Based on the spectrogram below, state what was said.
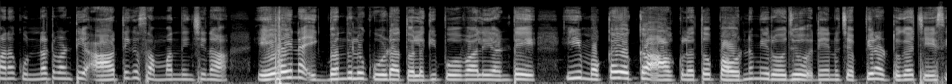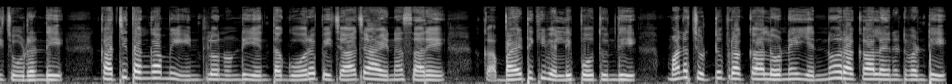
మనకు ఉన్నటువంటి ఆర్థిక సంబంధించిన ఏవైనా ఇబ్బందులు కూడా తొలగిపోవాలి అంటే ఈ మొక్క యొక్క ఆకులతో పౌర్ణమి రోజు నేను చెప్పినట్టుగా చేసి చూడండి. ఖచ్చితంగా మీ ఇంట్లో నుండి ఎంత ఘోర పిచాచ అయినా సరే బయటికి వెళ్ళిపోతుంది. మన చుట్టుప్రక్కలోనే ఎన్నో రకాలైనటువంటి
